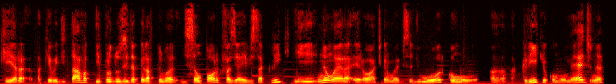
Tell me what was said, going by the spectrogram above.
que era a que eu editava e produzida pela turma de São Paulo, que fazia a revista Clique, e não era erótica, era uma revista de humor, como a, a Clique ou como o Med, né?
